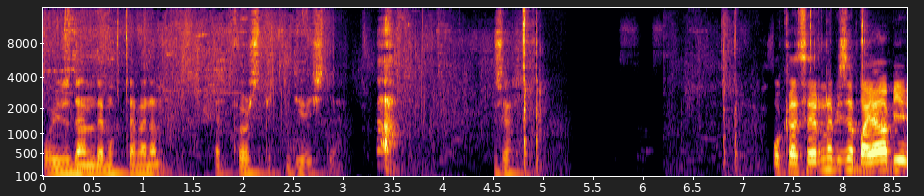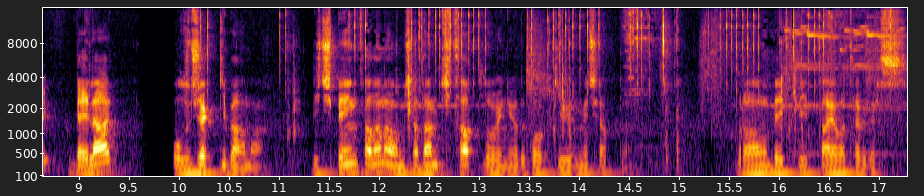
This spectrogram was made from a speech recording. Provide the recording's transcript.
O yüzden de muhtemelen hep first pick gidiyor işte. Ah! Güzel. O Katarina bize bayağı bir bela olacak gibi ama. Lich Bane falan almış. Adam kitapla oynuyordu bok gibi bir matchup'ta. Braum'u bekleyip dive atabiliriz.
